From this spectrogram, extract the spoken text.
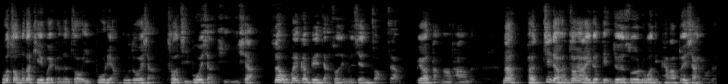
我走那个铁轨，可能走一步两步都会想走几步会想停一下，所以我会跟别人讲说：你们先走，这样不要挡到他们。那很记得很重要的一个点就是说，如果你看到对象有人，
